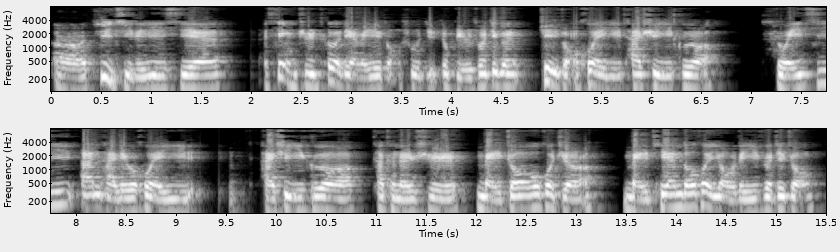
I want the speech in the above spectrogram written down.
呃具体的一些性质特点的一种数据，就比如说这个这种会议它是一个随机安排的一个会议，还是一个它可能是每周或者每天都会有的一个这种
